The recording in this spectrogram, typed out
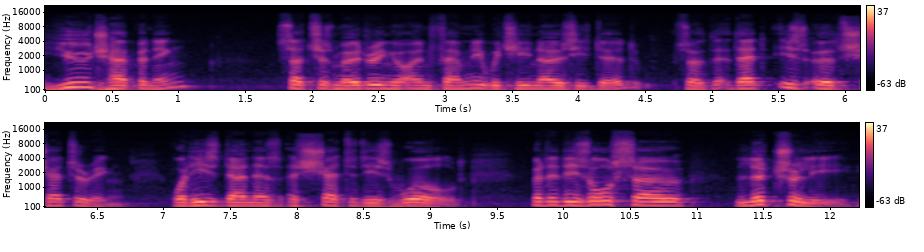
huge happening, such as murdering your own family, which he knows he did. So th- that is earth shattering. What he's done has, has shattered his world but it is also literally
